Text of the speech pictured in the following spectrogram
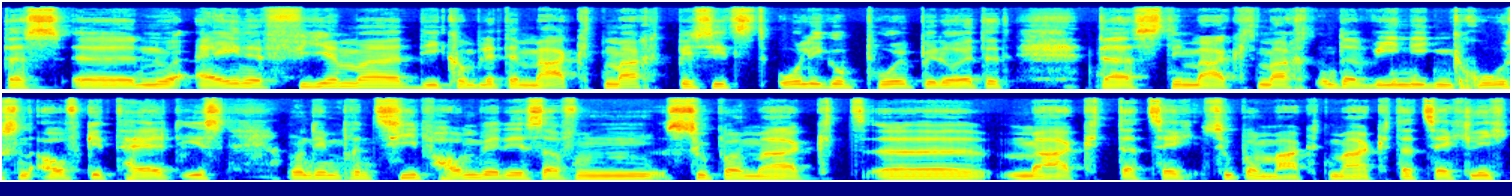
dass äh, nur eine Firma die komplette Marktmacht besitzt. Oligopol bedeutet, dass die Marktmacht unter wenigen Großen aufgeteilt ist. Und im Prinzip haben wir das auf dem Supermarkt, äh, Markt tatsächlich, Supermarktmarkt tatsächlich,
